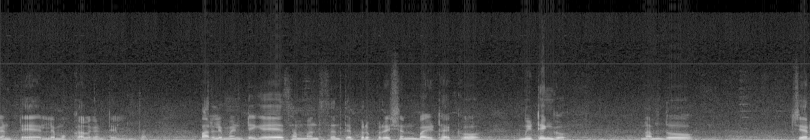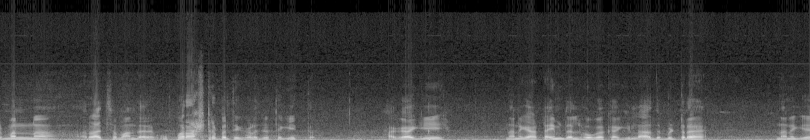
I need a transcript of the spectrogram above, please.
ಗಂಟೆಯಲ್ಲೇ ಮುಕ್ಕಾಲು ಗಂಟೆಯಲ್ಲಿಂದ ಪಾರ್ಲಿಮೆಂಟಿಗೆ ಸಂಬಂಧಿಸಿದಂತೆ ಪ್ರಿಪ್ರೇಷನ್ ಬೈಠಕು ಮೀಟಿಂಗು ನಮ್ಮದು ಚೇರ್ಮನ್ ರಾಜ್ಯಸಭಾ ಅಂದರೆ ಉಪರಾಷ್ಟ್ರಪತಿಗಳ ಜೊತೆಗೆ ಇತ್ತು. ಹಾಗಾಗಿ ನನಗೆ ಆ ಟೈಮ್ದಲ್ಲಿ ಹೋಗೋಕ್ಕಾಗಿಲ್ಲ. ಅದು ಬಿಟ್ಟರೆ ನನಗೆ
